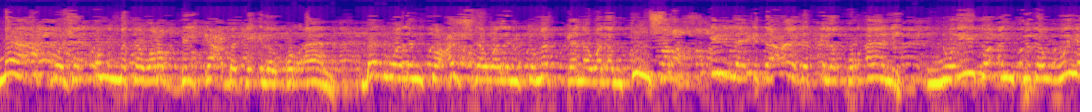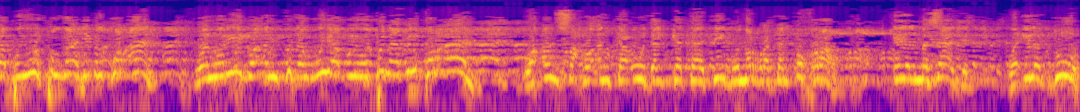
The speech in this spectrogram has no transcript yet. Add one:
ما أحوج الأمة ورب الكعبة إلى القرآن. بل ولن تعز ولن تمكن ولن تنصر إلا إذا عادت إلى القرآن. نريد أن تذوي بيوت الله بالقرآن. ونريد أن تذوي بيوتنا بالقرآن. وأنصح أن تعود الكتاتيب مرة أخرى إلى المساجد. وإلى الدور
